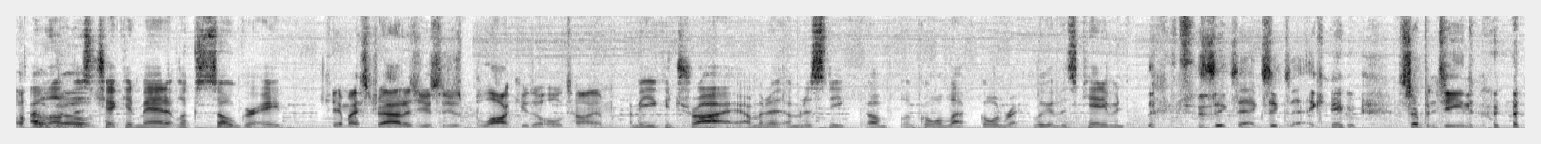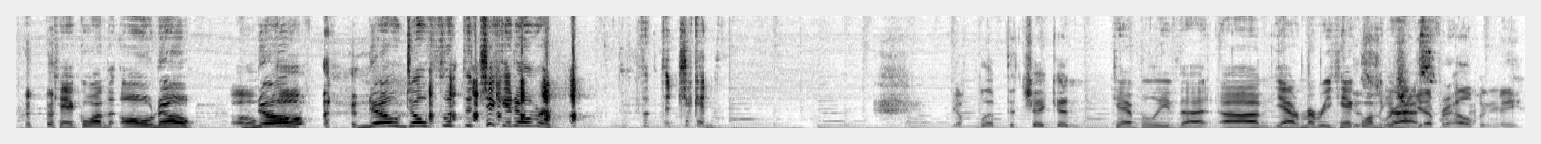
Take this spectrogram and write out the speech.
I love this chicken, man. It looks so great. Okay, my strategy is to just block you the whole time. I mean, you can try. I'm gonna, I'm gonna sneak. I'm going left, going right. Look at this. Can't even, zigzag, zigzag. Serpentine. can't go on the. Oh no, Oh, No. oh. no! Don't flip the chicken over. Flip the chicken. You flipped the chicken. Can't believe that. Um, yeah. Remember, you can't This go on is the what you grass. get for helping me.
